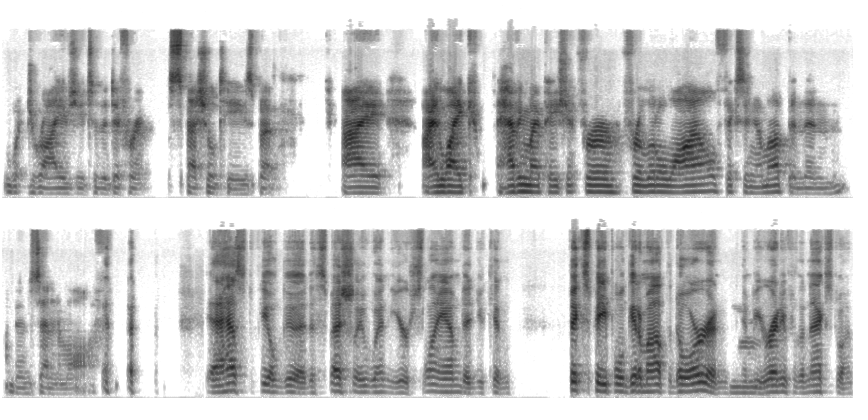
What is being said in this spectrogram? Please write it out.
what drives you to the different specialties. But I I like having my patient for for a little while, fixing them up, and then then sending them off. yeah, it has to feel good, especially when you're slammed and you can fix people, get them out the door, and, mm. and, be mm. ready for the next one.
